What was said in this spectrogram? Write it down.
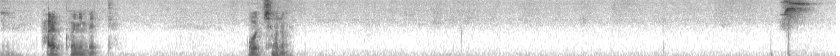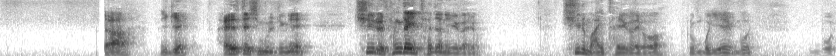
음, 발코니 매트. 5,000원. 자, 이게 아열대 식물 중에 추위를 상당히 타잖아요, 얘가요. 추위를 많이 타, 얘가요. 그리고 뭐 얘, 뭐, 뭐,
